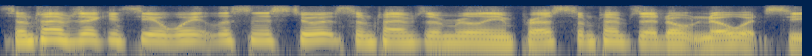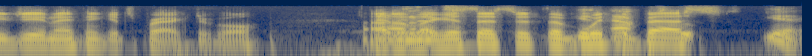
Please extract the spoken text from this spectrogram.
Sometimes I can see a weightlessness to it. Sometimes I'm really impressed. Sometimes I don't know what CG and I think it's practical. I mean, Um, I guess that's with the Yeah, with the best yeah?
